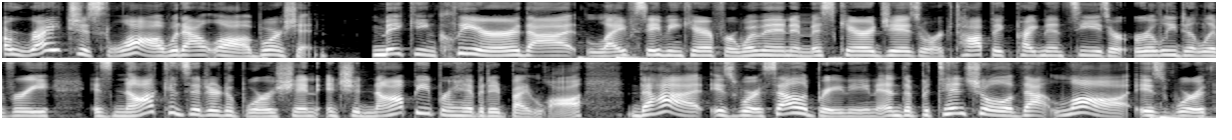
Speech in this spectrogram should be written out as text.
A righteous law would outlaw abortion, making clear that life saving care for women in miscarriages or ectopic pregnancies or early delivery is not considered abortion and should not be prohibited by law. That is worth celebrating. And the potential of that law is worth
